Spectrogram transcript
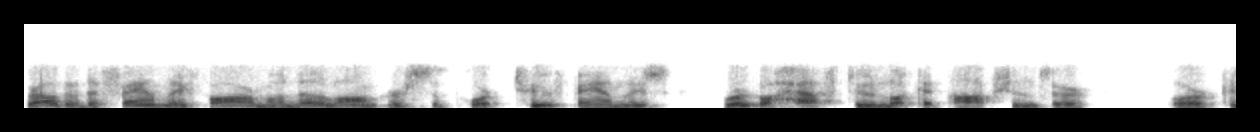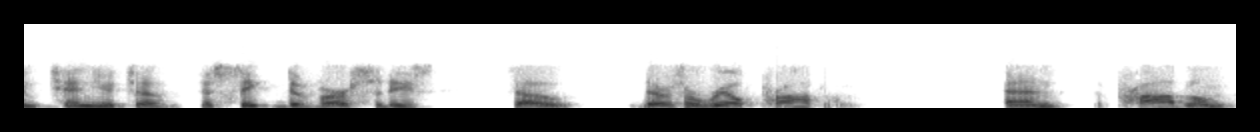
Brother, the family farm will no longer support two families. We're going to have to look at options or, or continue to, to seek diversities. So there's a real problem. And the problem,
